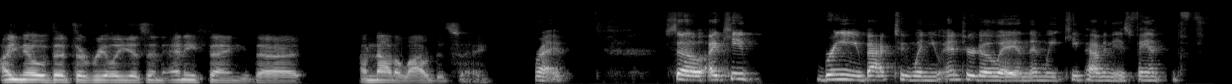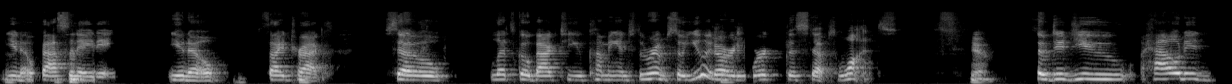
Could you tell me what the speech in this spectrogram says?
I know that there really isn't anything that I'm not allowed to say. Right. So I keep bringing you back to when you entered OA, and then we keep having these fan, you know, fascinating you know, sidetracks. So let's go back to you coming into the room. So you had already worked the steps once. Yeah. So did you, how did,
